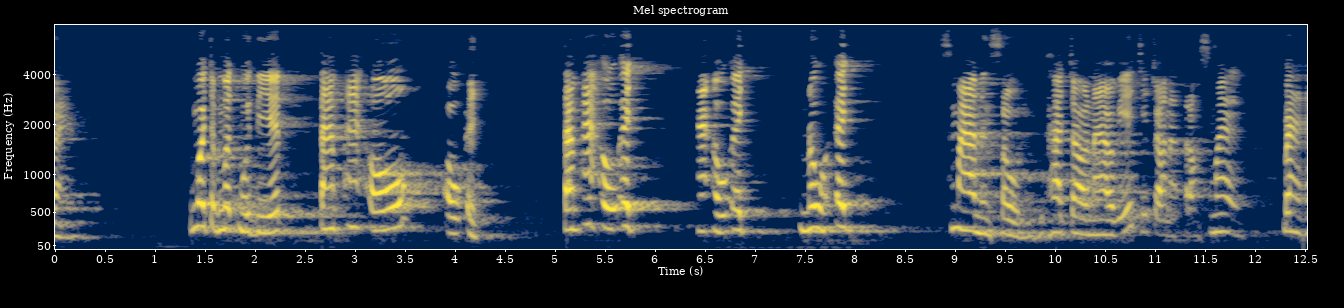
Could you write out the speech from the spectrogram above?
បាទមួយចំណុចមួយទៀតតាម AO OX តាម AOX AOX នោះ x ស្មើនឹង0ថាចលនាវាជាចលនាត្រង់ស្មើបាទ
